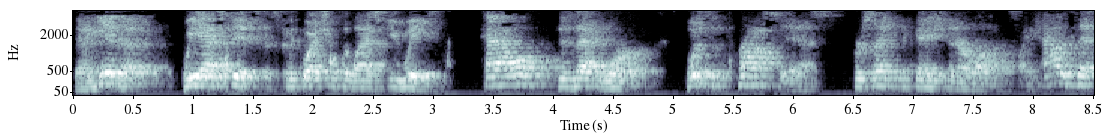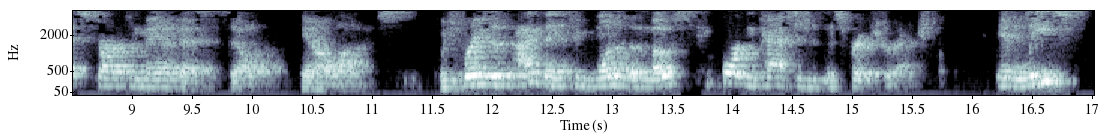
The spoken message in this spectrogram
Now again, though, we ask this. That's been the question for the last few weeks. How does that work? What is the process for sanctification in our lives? Like how does that start to manifest itself in our lives? Which brings us, I think, to one of the most important passages in scripture, actually. At least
